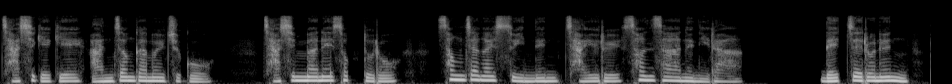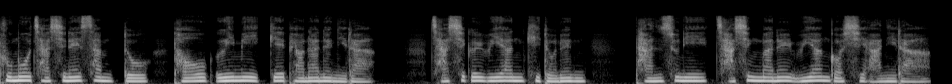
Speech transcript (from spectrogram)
자식에게 안정감을 주고 자신만의 속도로 성장할 수 있는 자유를 선사하느니라. 넷째로는 부모 자신의 삶도 더욱 의미 있게 변하느니라. 자식을 위한 기도는 단순히 자식만을 위한 것이 아니라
